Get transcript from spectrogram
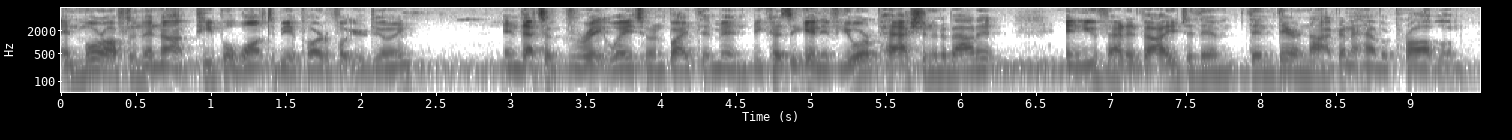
And more often than not, people want to be a part of what you're doing. And that's a great way to invite them in. Because again, if you're passionate about it and you've added value to them, then they're not going to have a problem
